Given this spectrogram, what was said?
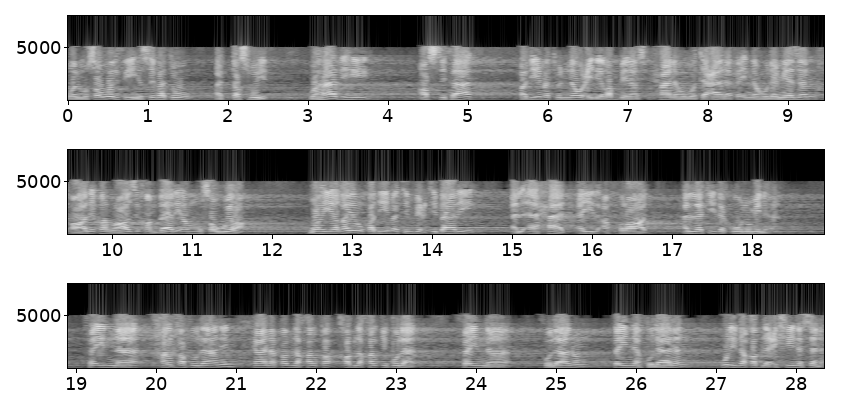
والمصور فيه صفة التصوير. وهذه الصفات قديمة النوع لربنا سبحانه وتعالى فإنه لم يزل خالقا رازقا بارئا مصورا. وهي غير قديمة باعتبار الآحاد أي الأفراد التي تكون منها. فإن خلق فلان كان قبل خلق قبل خلق فلان. فإن فلان فإن فلانا ولد قبل عشرين سنة.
